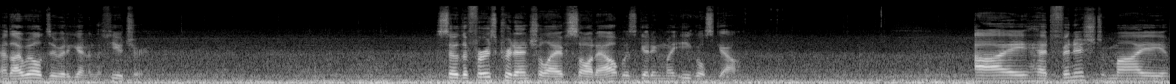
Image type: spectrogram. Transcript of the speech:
and I will do it again in the future. So, the first credential I have sought out was getting my Eagle Scout. I had finished my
